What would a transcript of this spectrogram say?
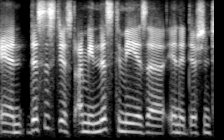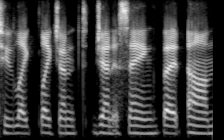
And this is just, I mean, this to me is a in addition to like like Jen Jen is saying, but um,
